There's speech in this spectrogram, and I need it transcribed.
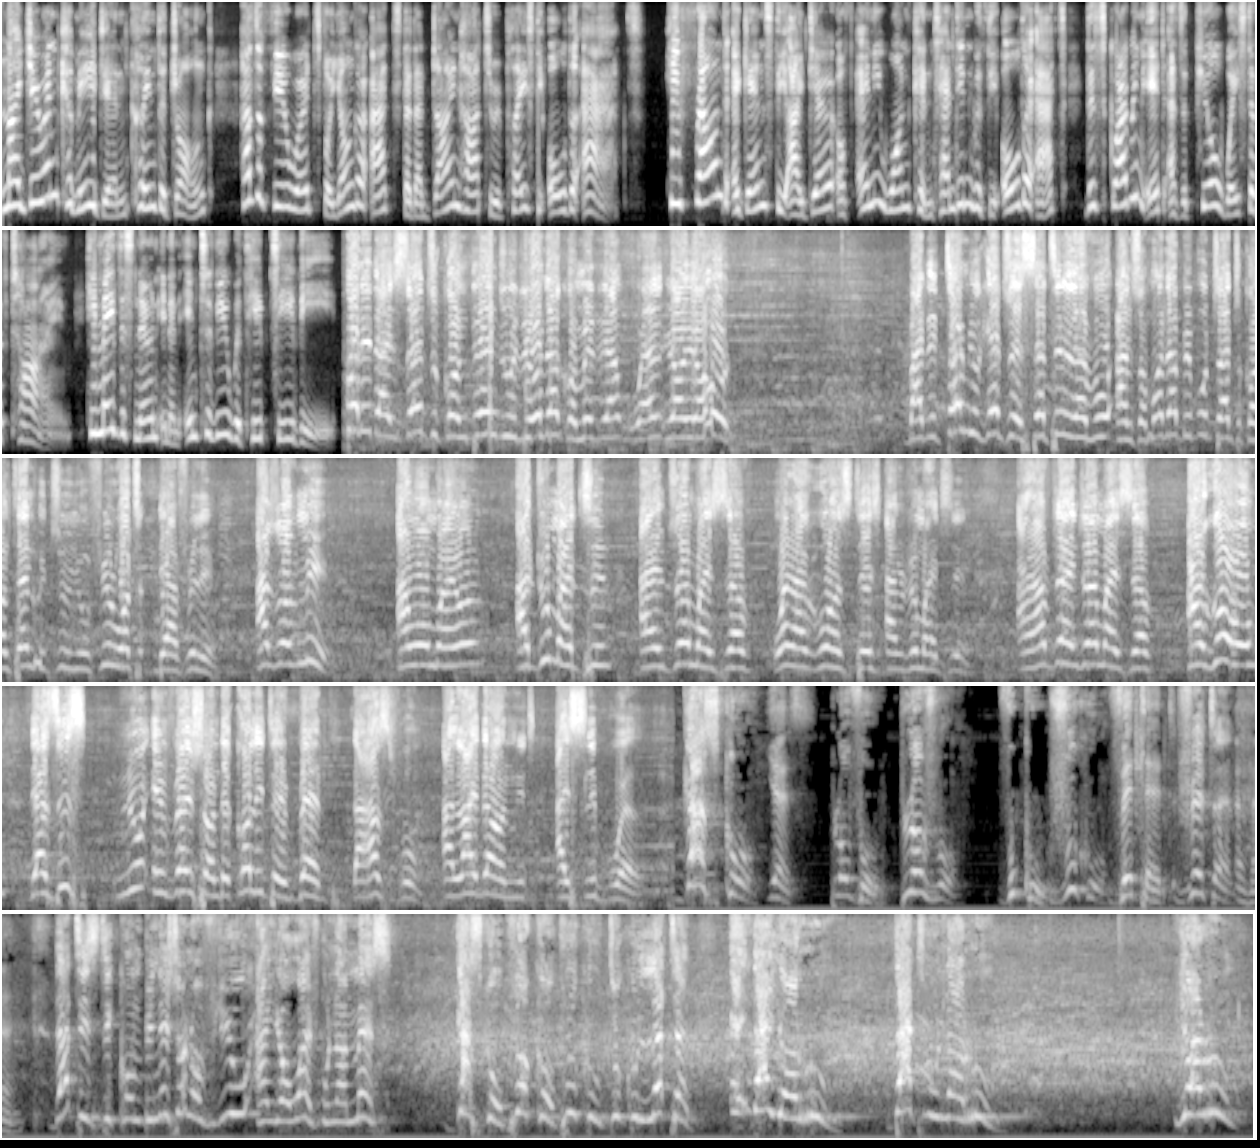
Nigerian comedian Klint da Drunk has a few words for younger acts that are dying hard to replace the older acts. He frowned against the idea of anyone contending with the older act, describing it as a pure waste of time. He made this known in an interview with Hip TV. Anybody that is trying to contend with the older comedian, well, you're on your own. By the time you get to a certain level and some other people try to contend with you, you feel what they are feeling. As of me, I'm on my own. I do my thing. I enjoy myself when I go on stage and do my thing. And after I enjoy myself, I go home. There's this new invention. They call it a bed that has foam. I lie down on it. I sleep well. Gasco. Yes. Plovo. Plovo. Vuku. Vuku. Vetted. Vetted. Uh-huh. That is the combination of you and your wife, una mess. Gasco, Voko, Bruku, Tuku, Letted. In that your room. That will not room. Your room.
